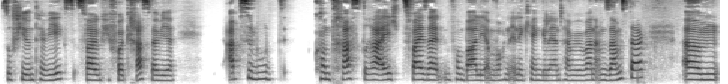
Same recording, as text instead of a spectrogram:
so viel unterwegs. Es war irgendwie voll krass, weil wir absolut kontrastreich zwei Seiten von Bali am Wochenende kennengelernt haben. Wir waren am Samstag ähm,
